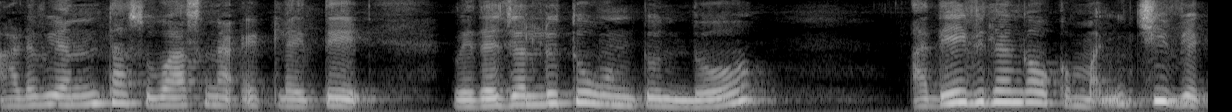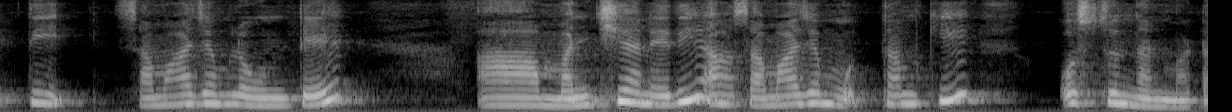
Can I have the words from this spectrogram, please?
అడవి అంతా సువాసన ఎట్లయితే వెదజల్లుతూ ఉంటుందో అదేవిధంగా ఒక మంచి వ్యక్తి సమాజంలో ఉంటే ఆ మంచి అనేది ఆ సమాజం మొత్తంకి వస్తుందన్నమాట.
